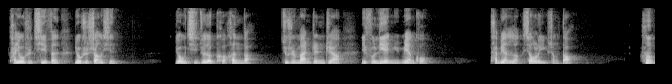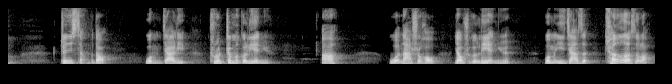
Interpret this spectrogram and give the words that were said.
他又是气愤又是伤心。尤其觉得可恨的，就是曼桢这样一副烈女面孔，他便冷笑了一声，道：“哼，真想不到我们家里出了这么个烈女啊！我那时候要是个烈女，我们一家子全饿死了。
